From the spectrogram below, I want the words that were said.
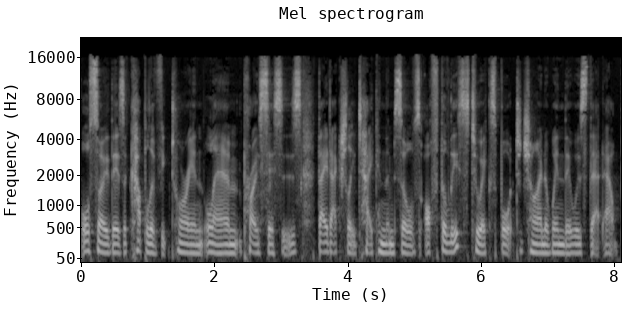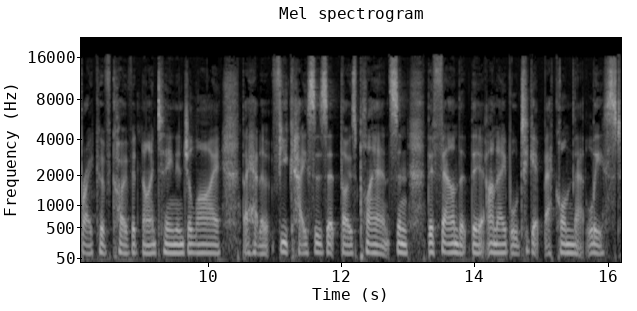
Also, there's a couple of Victorian lamb processors. They'd actually taken themselves off the list to export to China when there was that outbreak of COVID 19 in July. They had a few cases at those plants and they've found that they're unable to get back on that list.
